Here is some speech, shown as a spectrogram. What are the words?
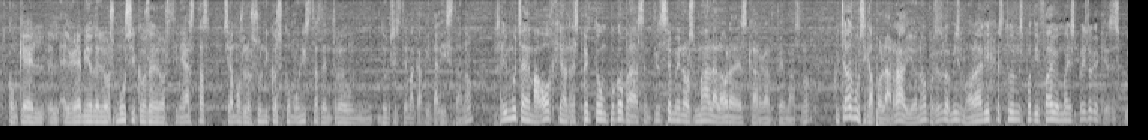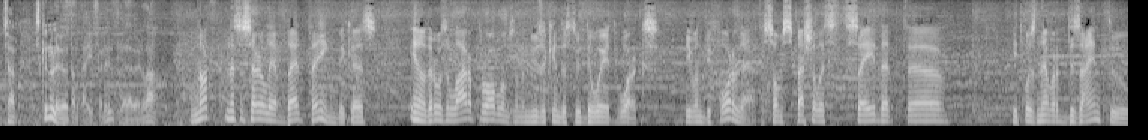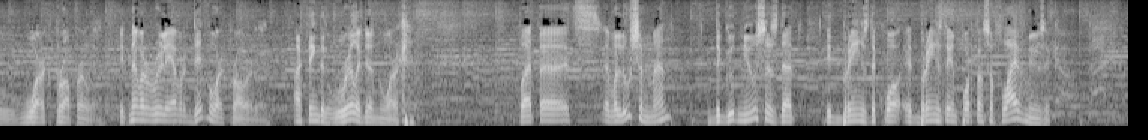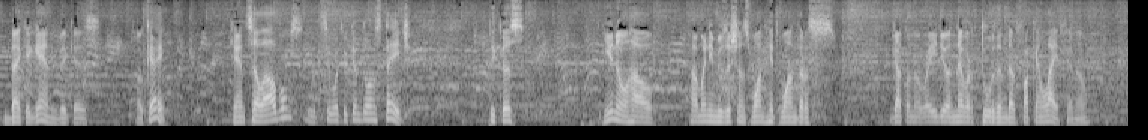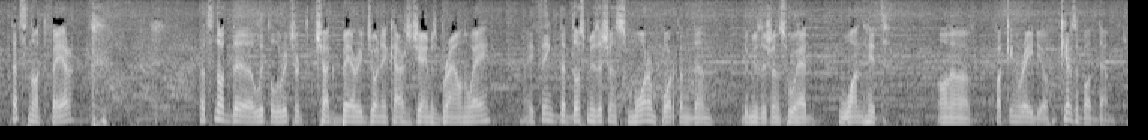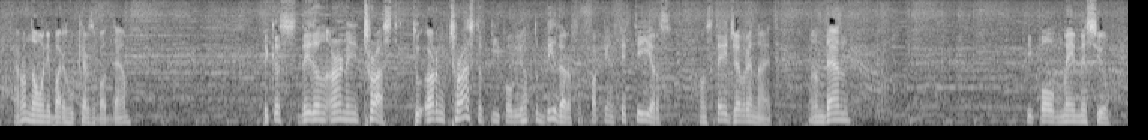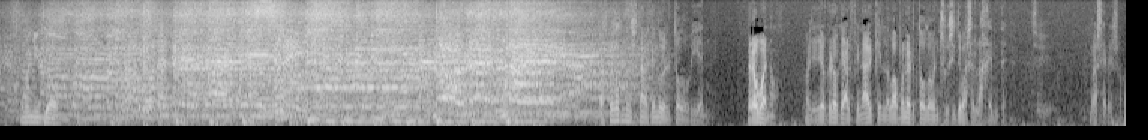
con que el, el- el gremio de los músicos, de los cineastas, seamos los únicos comunistas dentro de un, de un sistema capitalista, ¿no? Pues hay mucha demagogia al respecto un poco para sentirse menos mal a la hora de descargar temas, ¿no? Escuchabas música por la radio, ¿no? Pues es lo mismo, ahora eliges tú en Spotify o en MySpace lo que quieres escuchar. Es que no le veo tanta diferencia, la verdad. not necessarily a bad thing because you know there was a lot of problems in the music industry the way it works even before that. Some specialists say that uh, it was never designed to work properly. It never really ever did work properly. I think that really didn't work. But uh, it's evolution man. The good news is that it brings the it brings the importance of live music back again because okay can't sell albums? Let's see what you can do on stage. Because you know how how many musicians one hit wonders got on the radio and never toured in their fucking life you know? That's not fair. That's not the little richard chuck berry johnny cash james brown way. I think that those musicians more important than the musicians who had one hit on a fucking radio. Who cares about them? I don't know anybody who cares about them because they don't earn any trust. To earn trust of people, you have to be there for fucking 50 years on stage every night. And then people may miss you when you go. Las cosas no se están haciendo del todo bien. Pero bueno, oye, yo creo que al final quien lo va a poner todo en su sitio va a ser la gente. Va a ser eso.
